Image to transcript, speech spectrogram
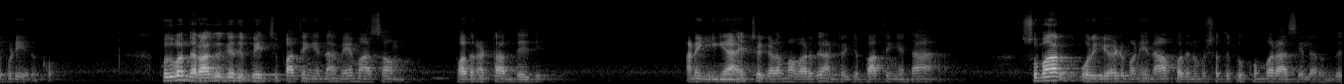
எப்படி இருக்கும்? பொதுவாக இந்த ராகு கேது பயிற்சி பார்த்தீங்கன்னா மே மாதம் பதினெட்டாம் தேதி. அன்றைக்கி இங்கே ஞாயிற்றுக்கிழமை வருது. அன்றைக்கு பார்த்தீங்கன்னா சுமார் ஒரு ஏழு மணி நாற்பது நிமிஷத்துக்கு கும்பராசியிலிருந்து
